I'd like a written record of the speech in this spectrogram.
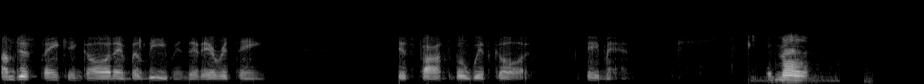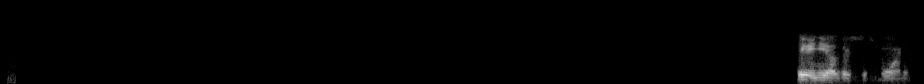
I'm just thanking God and believing that everything is possible with God. Amen. Amen. Any others this morning?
